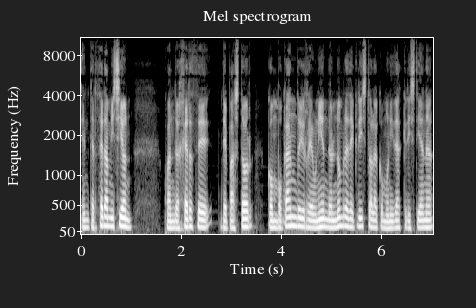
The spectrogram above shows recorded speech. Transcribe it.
en tercera misión, cuando ejerce de pastor, convocando y reuniendo el nombre de Cristo a la comunidad cristiana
